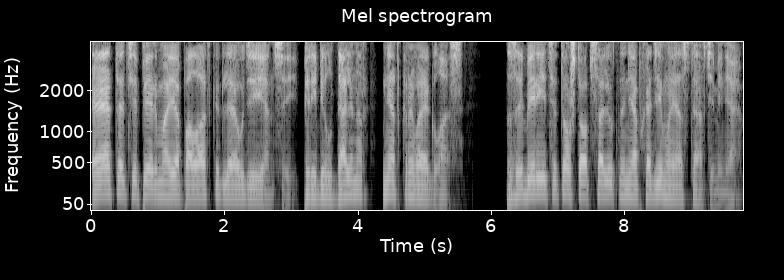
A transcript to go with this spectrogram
«Это теперь моя палатка для аудиенций», — перебил Далинор, не открывая глаз. Заберите то, что абсолютно необходимо, и оставьте меня.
